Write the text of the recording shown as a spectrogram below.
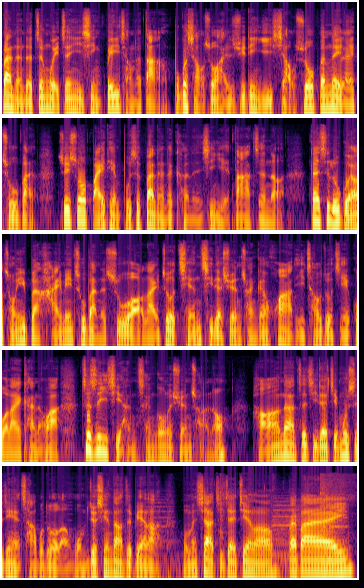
犯人的真伪争议性非常的大，不过小说还是决定以小说分类来出版，所以说白田不是犯人的可能性也大增了。但是如果要从一本还没出版的书哦来做前期的宣传跟话题操作结果来看的话，这是一起很成功的宣传哦。好，那这集的节目时间也差不多了，我们就先到这边了，我们下集再见喽，拜拜。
